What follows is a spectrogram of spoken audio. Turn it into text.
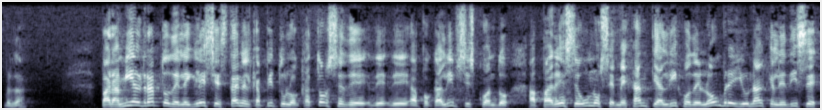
¿verdad? Para mí el rapto de la iglesia está en el capítulo 14 de, Apocalipsis, cuando aparece uno semejante al Hijo del Hombre y un ángel le dice,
